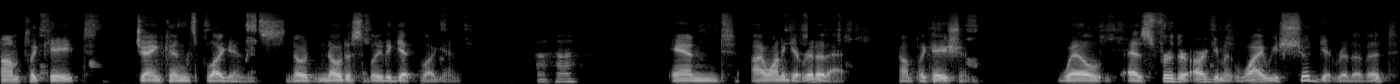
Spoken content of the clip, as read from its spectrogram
complicate Jenkins plugins, no, noticeably the Git plugin. Uh-huh. And I want to get rid of that complication. Well, as further argument why we should get rid of it,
